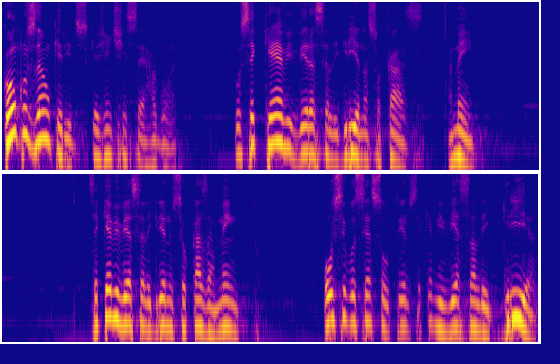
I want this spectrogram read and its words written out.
Conclusão, queridos, que a gente encerra agora. Você quer viver essa alegria na sua casa? Amém? Você quer viver essa alegria no seu casamento? Ou se você é solteiro, você quer viver essa alegria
